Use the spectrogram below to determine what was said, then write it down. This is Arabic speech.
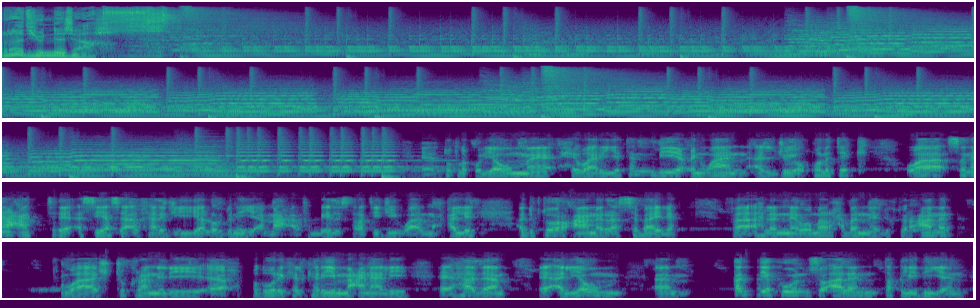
راديو النجاح. تطلق اليوم حوارية بعنوان الجيوبوليتيك وصناعة السياسة الخارجية الأردنية مع الخبير الاستراتيجي والمحلل الدكتور عامر السبايلة. فأهلا ومرحبا دكتور عامر وشكرا لحضورك الكريم معنا لهذا اليوم. قد يكون سؤالا تقليديا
